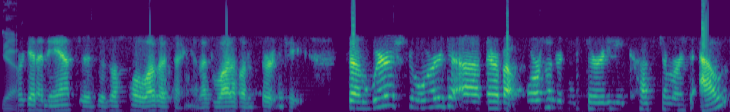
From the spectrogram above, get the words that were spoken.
Yeah. or get any answers is a whole other thing, and there's a lot of uncertainty. So we're assured uh, there are about 430 customers out.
